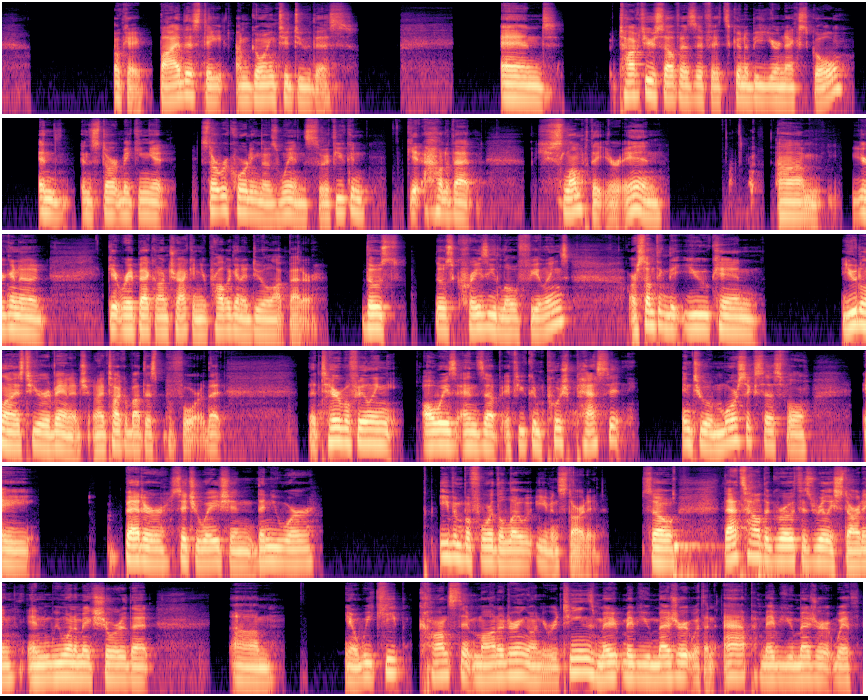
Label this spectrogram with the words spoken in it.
okay, by this date, I'm going to do this. And talk to yourself as if it's going to be your next goal and and start making it start recording those wins. So if you can get out of that slump that you're in, um, you're gonna get right back on track, and you're probably gonna do a lot better. Those those crazy low feelings are something that you can utilize to your advantage. And I talk about this before that that terrible feeling always ends up if you can push past it into a more successful, a better situation than you were even before the low even started. So that's how the growth is really starting, and we want to make sure that um, you know we keep constant monitoring on your routines. Maybe, maybe you measure it with an app. Maybe you measure it with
